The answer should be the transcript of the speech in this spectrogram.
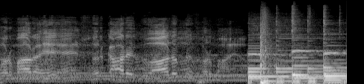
फरमा रहे हैं सरकार दो आलम ने फरमाया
